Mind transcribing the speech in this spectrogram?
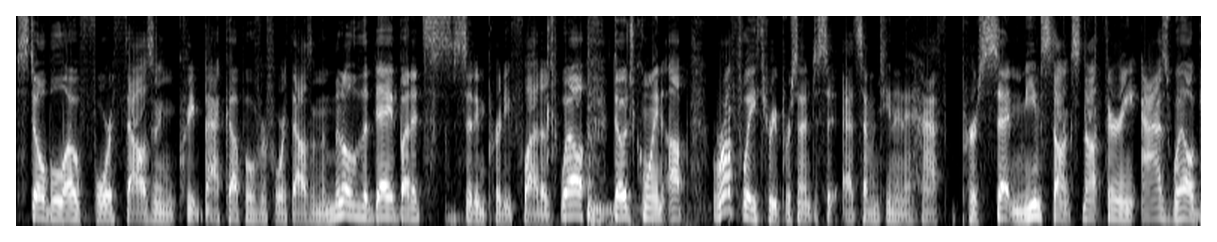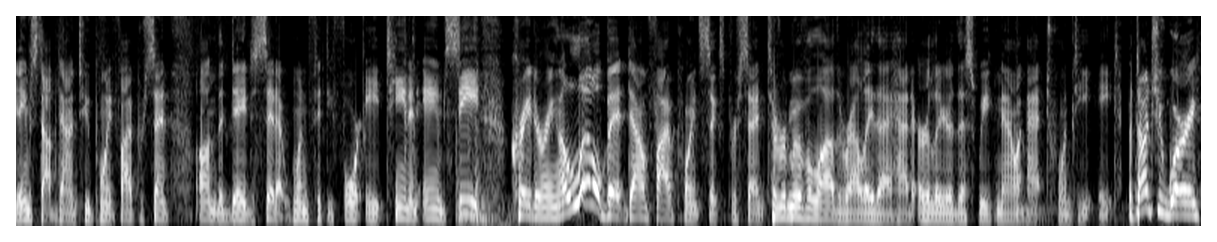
still below 4,000, creep back up over 4,000 in the middle of the day, but it's sitting pretty flat as well. Dogecoin up roughly 3% to sit at 17.5%. And meme stocks not faring as well. GameStop down 2.5% on the day to sit at 154.18. And AMC cratering a little bit, down 5.6% to remove a lot of the rally that I had earlier this week, now at 28. But don't you worry,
